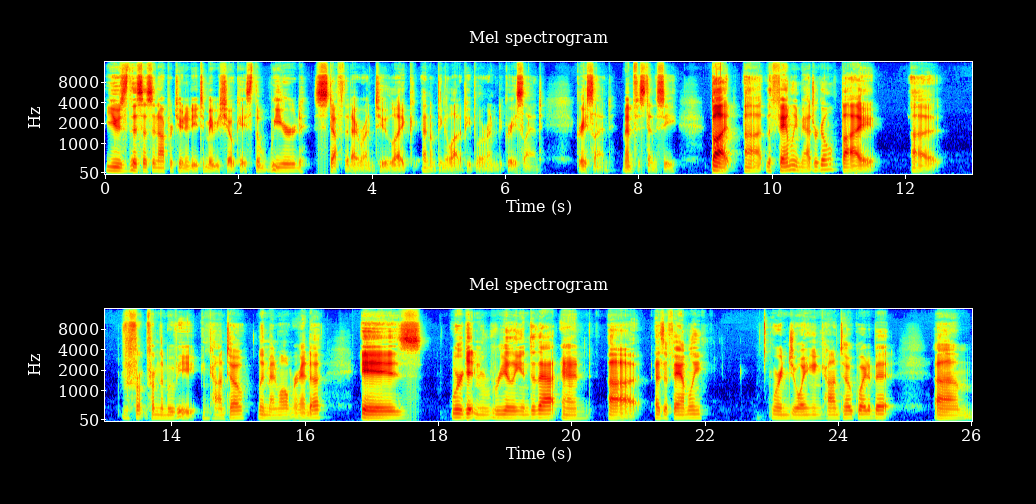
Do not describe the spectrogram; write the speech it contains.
use this as an opportunity to maybe showcase the weird stuff that I run to. Like I don't think a lot of people are running to Graceland, Graceland, Memphis, Tennessee. But uh, the Family Madrigal by uh, from from the movie Encanto, Lin Manuel Miranda, is we're getting really into that, and uh, as a family, we're enjoying Encanto quite a bit. Um,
